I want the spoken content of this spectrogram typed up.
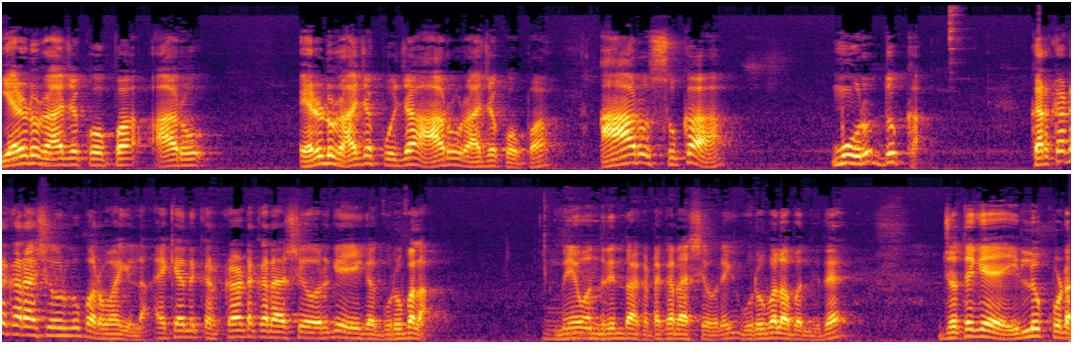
ಎರಡು ರಾಜಕೋಪ, ಆರು, ಎರಡು ರಾಜಪೂಜ, ಆರು ರಾಜಕೋಪ, ಆರು ಸುಖ, ಮೂರು ದುಃಖ. ಕರ್ಕಾಟಕ ರಾಶಿಯವ್ರಿಗೂ ಪರವಾಗಿಲ್ಲ. ಯಾಕೆಂದರೆ ಕರ್ಕಾಟಕ ರಾಶಿಯವರಿಗೆ ಈಗ ಗುರುಬಲ. ಮೇ ಒಂದರಿಂದ ಕಟಕ ರಾಶಿಯವರಿಗೆ ಗುರುಬಲ ಬಂದಿದೆ. ಜೊತೆಗೆ ಇಲ್ಲೂ ಕೂಡ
